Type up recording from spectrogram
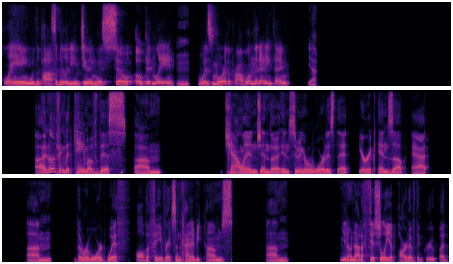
playing with the possibility of doing this so openly Mm. was more the problem than anything. Yeah. Uh, another thing that came of this um, challenge and the ensuing reward is that Eric ends up at um, the reward with all the favorites and kind of becomes, um, you know, not officially a part of the group, but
